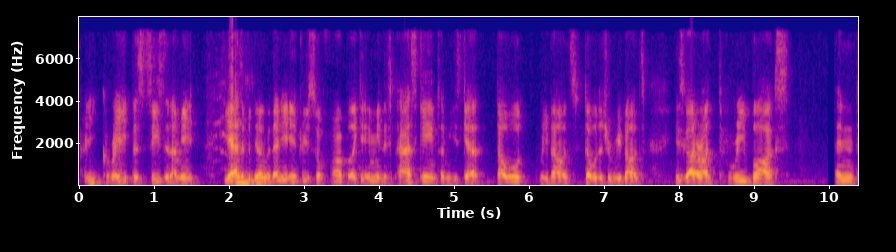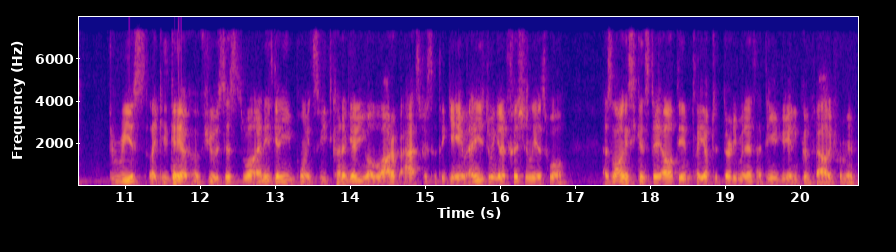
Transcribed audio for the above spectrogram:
pretty great this season. I mean, he hasn't been dealing with any injuries so far, but like I mean, these past games, I mean, he's got double rebounds, double digit rebounds. He's got around three blocks and three like he's getting a few assists as well, and he's getting points. So he's kind of getting a lot of aspects of the game, and he's doing it efficiently as well. As long as he can stay healthy and play up to 30 minutes, I think you're getting good value from him.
